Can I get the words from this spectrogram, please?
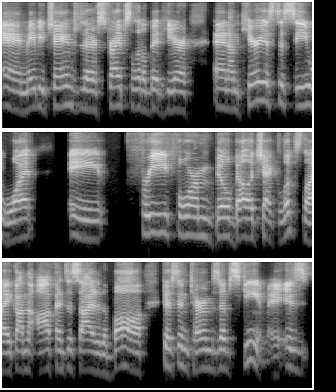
and maybe change their stripes a little bit here. And I'm curious to see what a free form Bill Belichick looks like on the offensive side of the ball, just in terms of scheme. Is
